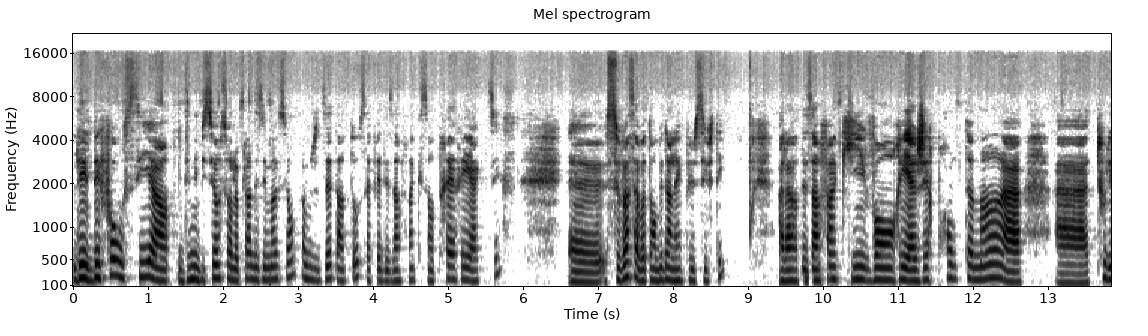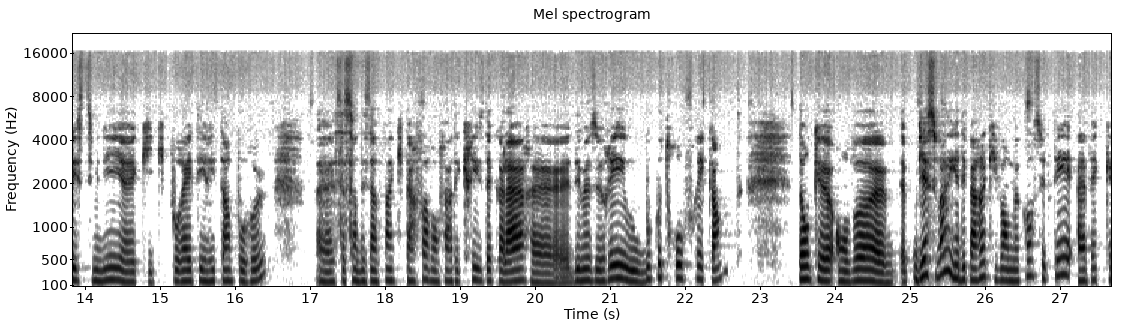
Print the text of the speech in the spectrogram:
Les défauts aussi d'inhibition sur le plan des émotions, comme je disais tantôt, ça fait des enfants qui sont très réactifs. Euh, souvent, ça va tomber dans l'impulsivité. Alors, des enfants qui vont réagir promptement à, à tous les stimuli euh, qui, qui, pourraient être irritants pour eux. Euh, ce sont des enfants qui parfois vont faire des crises de colère euh, démesurées ou beaucoup trop fréquentes. Donc, euh, on va bien souvent, il y a des parents qui vont me consulter avec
